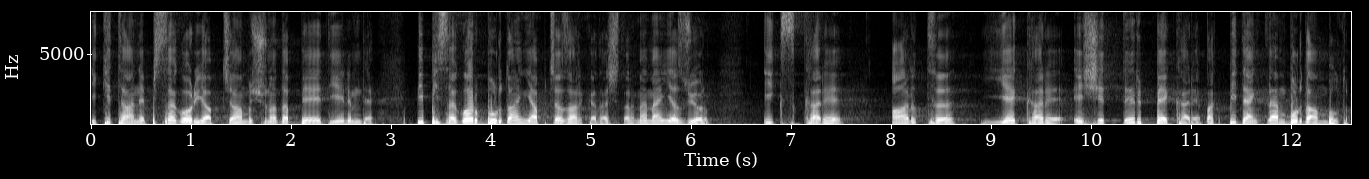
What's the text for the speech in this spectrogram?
iki tane Pisagor yapacağımı şuna da b diyelim de bir Pisagor buradan yapacağız arkadaşlarım. Hemen yazıyorum. x kare artı y kare eşittir b kare. Bak bir denklem buradan buldum.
